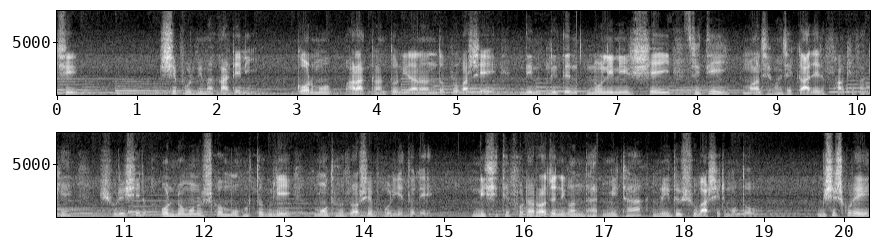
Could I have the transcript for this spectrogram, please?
ছি, সে পূর্ণিমা কাটেনি। কর্ম ভারাক্রান্ত নিরানন্দ প্রবাসে দিনগুলিতে নলিনীর সেই স্মৃতি মাঝে মাঝে কাজের ফাঁকে ফাঁকে সুরেশের অন্যমনস্ক মুহূর্তগুলি মধুর রসে ভরিয়ে তোলে। নিশীতে ফোটা রজনীগন্ধার মিঠা মৃদু সুবাসের মতো। বিশেষ করে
